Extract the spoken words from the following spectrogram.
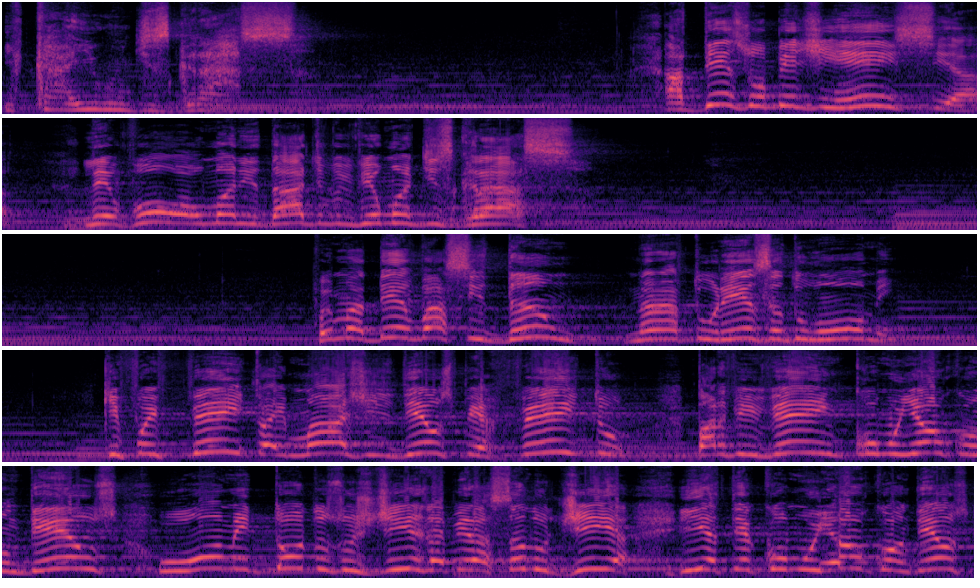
e caiu em desgraça. A desobediência levou a humanidade a viver uma desgraça. Foi uma devassidão na natureza do homem, que foi feito a imagem de Deus perfeito, para viver em comunhão com Deus. O homem, todos os dias, na viração do dia, ia ter comunhão com Deus,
